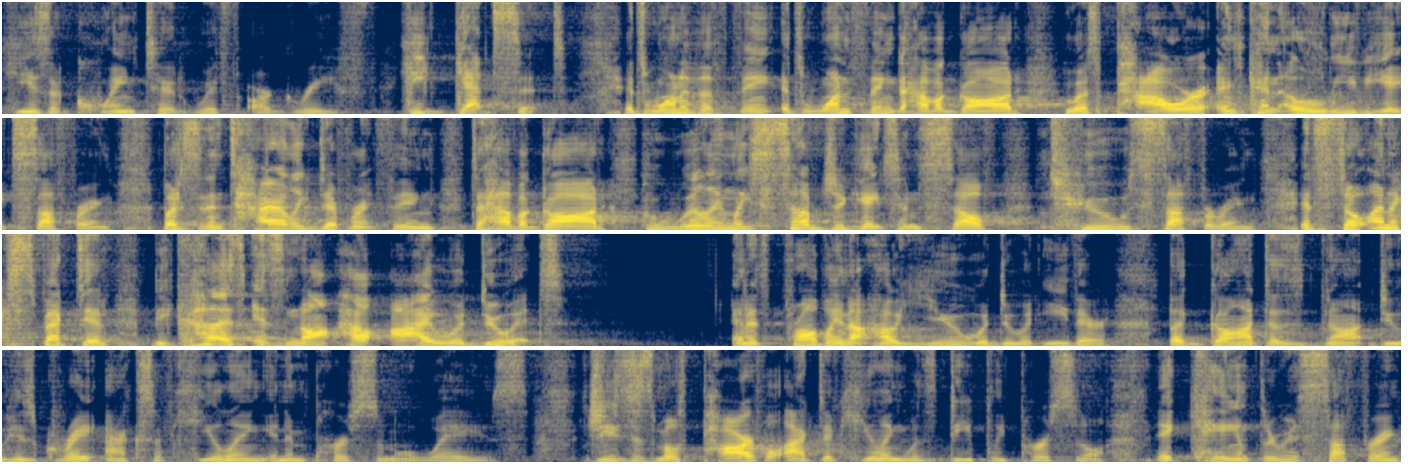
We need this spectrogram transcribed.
he is acquainted with our grief. He gets it. It's one of the thing, it's one thing to have a God who has power and can alleviate suffering, but it's an entirely different thing to have a God who willingly subjugates himself to suffering. It's so unexpected because it's not how I would do it. And it's probably not how you would do it either. But God does not do his great acts of healing in impersonal ways. Jesus' most powerful act of healing was deeply personal, it came through his suffering.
